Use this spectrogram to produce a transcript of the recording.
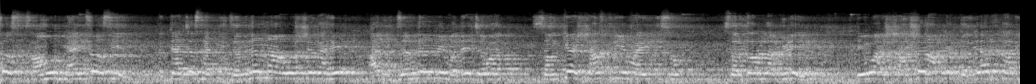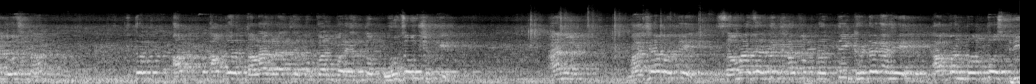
जर सामोर न्यायचं असेल तर त्याच्यासाठी जनगणना आवश्यक आहे. आणि जनगणनेमध्ये जेव्हा संख्याशास्त्रीय माहिती सरकारला मिळेल तेव्हा शासन आपल्या कल्याणकारी योजना तिथं आपल्या तळागाळातल्या लोकांपर्यंत पोहोचवू शकेल. आणि माझ्या मते समाजातील हा जो प्रत्येक घटक आहे आपण बघतो स्त्री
